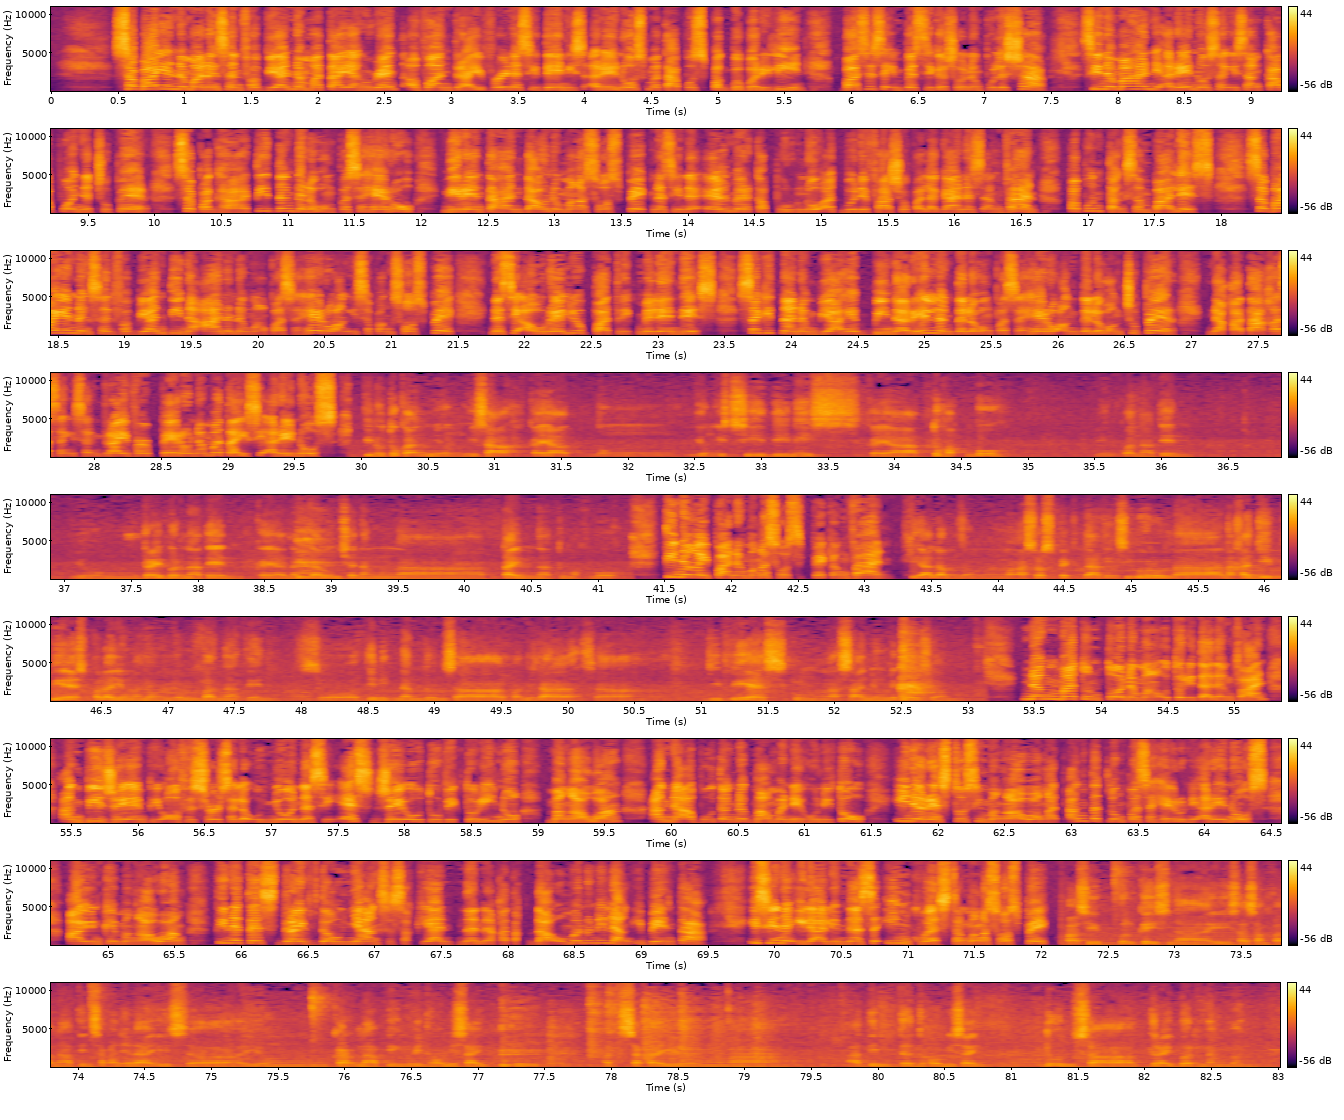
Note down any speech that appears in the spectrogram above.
Sa bayan naman ng San Fabian, namatay ang rent-a-van driver na si Dennis Arenos matapos pagbabarilin. Base sa investigasyon ng pulisya, sinamahan ni Arenos ang isang kapwa niya tsuper sa paghahatid ng dalawang pasahero. Nirentahan daw ng mga sospek na sina Elmer Capurno at Bonifacio Palaganas ang van papuntang Sambales. Sa bayan ng San Fabian, dinaanan ng mga pasahero ang isa pang sospek na si Aurelio Patrick Melendez. Sa gitna ng biyahe, binaril ng dalawang pasahero ang dalawang tsuper. Nakatakas ang isang driver pero namatay si Arenos. Pinutukan yung isa, kaya nung yung si Dennis, kaya tumakbo yung kwan natin, yung driver natin. Kaya nagkaroon siya ng ah, time na tumakbo. Tinangay pa ng mga sospek ang van. Di alam nung mga suspect natin siguro na naka-GPS pala yung ano yung van natin. So tinignan dun sa kanila sa GPS kung saan yung location. Nang matunto ng mga otoridad ang van, ang BJMP officer sa La Union na si SJO2 Victorino Mangawang ang naabutang nagmamaneho nito. Inaresto si Mangawang at ang tatlong pasahero ni Arenos. Ayon kay Mangawang, tinetest drive daw niya ang sasakyan na nakatakda umano nilang ibenta. Isinailalim na sa inquest ang mga sospek. Possible case na isasampa natin sa kanila is ah, yung carnapping with homicide at saka yung ah, attempted homicide doon sa driver ng van.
